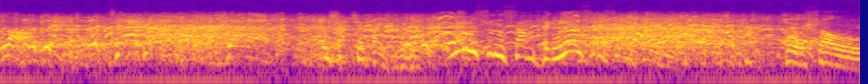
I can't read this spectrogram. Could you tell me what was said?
love. Shut up! Shut up! Oh, shut your face, will you? Loosen something, loosen something. Poor soul.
